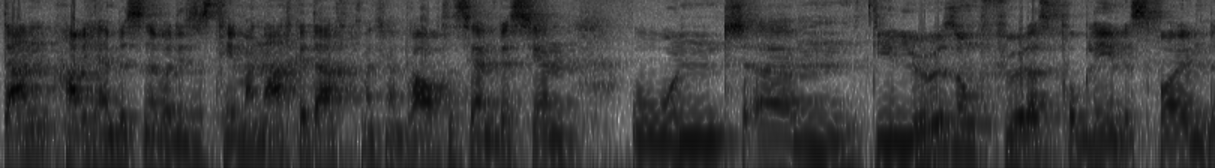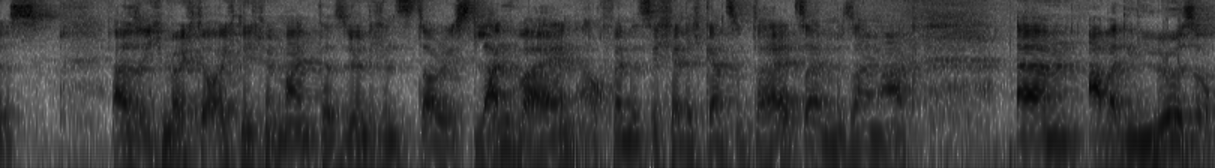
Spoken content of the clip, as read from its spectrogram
dann habe ich ein bisschen über dieses Thema nachgedacht. Manchmal braucht es ja ein bisschen. Und ähm, die Lösung für das Problem ist folgendes. Also ich möchte euch nicht mit meinen persönlichen Stories langweilen, auch wenn es sicherlich ganz unterhaltsam sein mag. Ähm, aber die Lösung,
